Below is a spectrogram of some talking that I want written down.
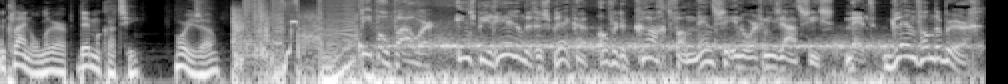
een klein onderwerp, democratie. Hoor je zo. People Power. Inspirerende gesprekken over de kracht van mensen in organisaties. Met Glen van der Burg.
